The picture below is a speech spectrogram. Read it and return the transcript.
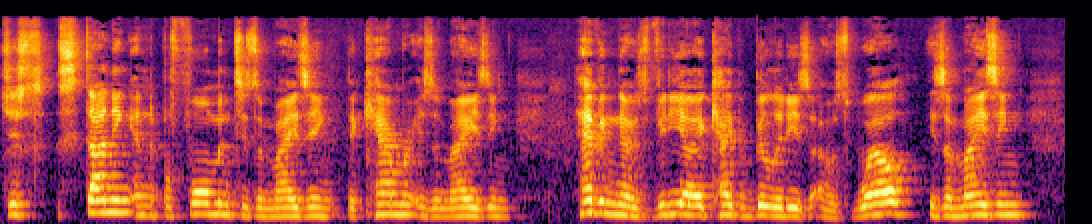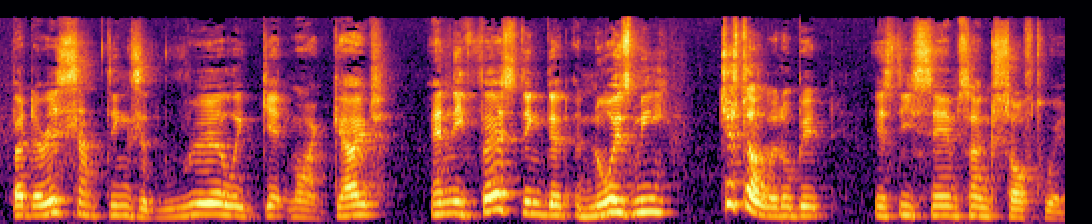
just stunning, and the performance is amazing. The camera is amazing. Having those video capabilities as well is amazing, but there is some things that really get my goat. And the first thing that annoys me just a little bit is the Samsung software.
